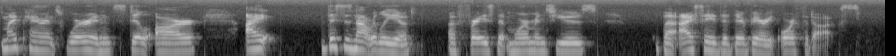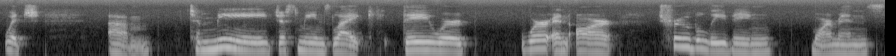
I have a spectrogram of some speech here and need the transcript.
my parents were and still are I this is not really a, a phrase that Mormons use, but I say that they're very orthodox, which um, to me just means like they were were and are true believing Mormons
